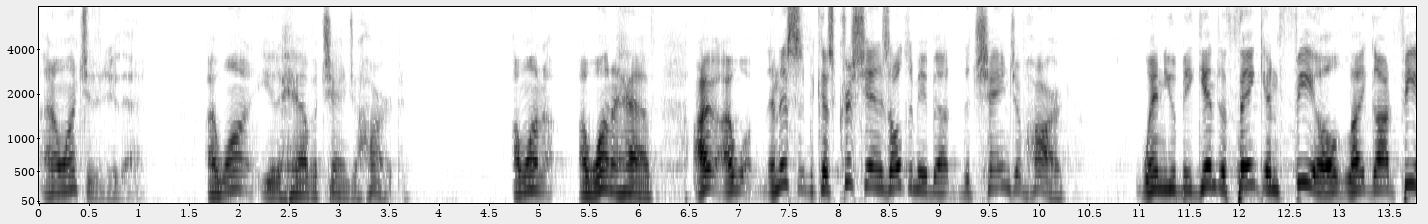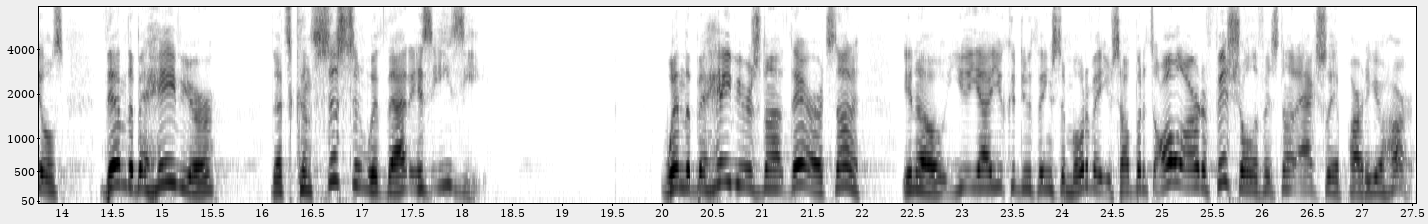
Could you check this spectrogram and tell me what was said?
I don't want you to do that. I want you to have a change of heart. I want I want to have I, I and this is because Christianity is ultimately about the change of heart. When you begin to think and feel like God feels, then the behavior that's consistent with that is easy. When the behavior is not there, it's not a, you know, you, yeah, you could do things to motivate yourself, but it's all artificial if it's not actually a part of your heart.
